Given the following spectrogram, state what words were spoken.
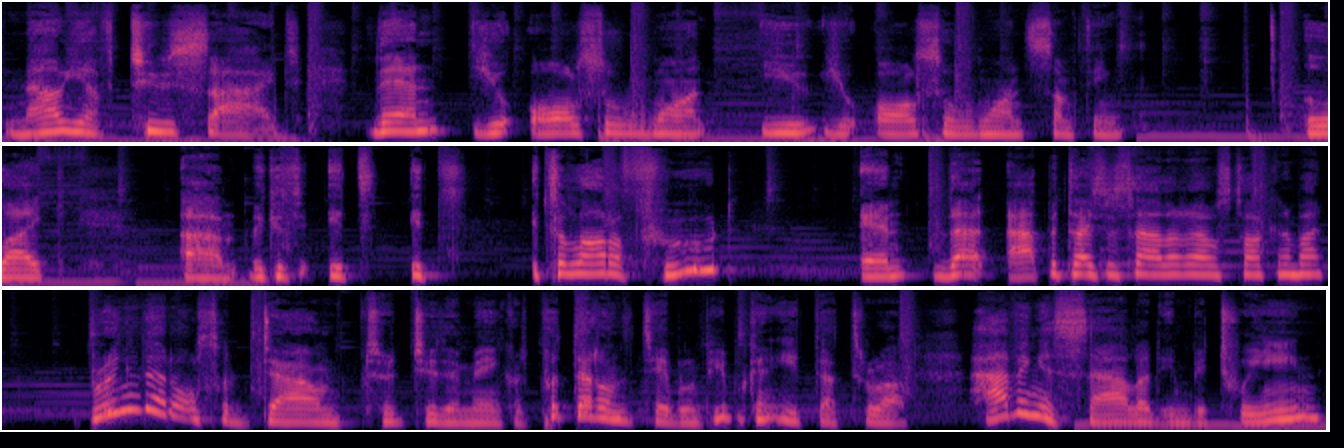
Now you have two sides. Then you also want you you also want something like um, because it's it's it's a lot of food, and that appetizer salad I was talking about. Bring that also down to, to the main course. Put that on the table, and people can eat that throughout. Having a salad in between,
